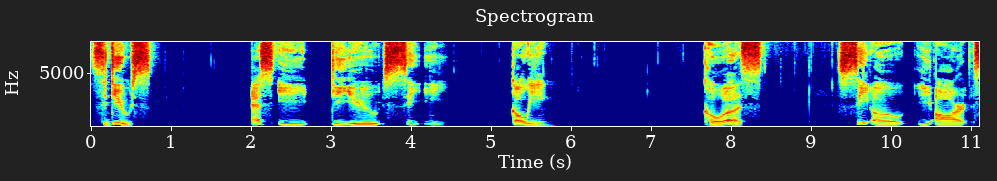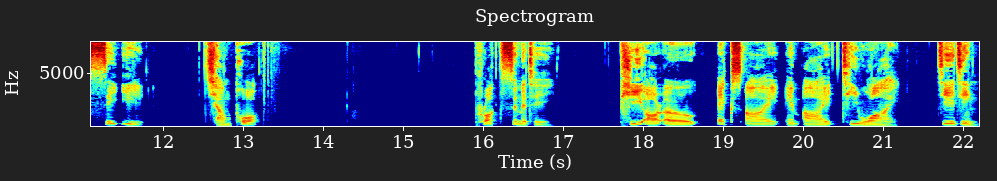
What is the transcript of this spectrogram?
Seduce，S E seduce S E duce，勾引；coerce，c o e r c e，强迫；proximity，p r o x i m i t y，接近；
